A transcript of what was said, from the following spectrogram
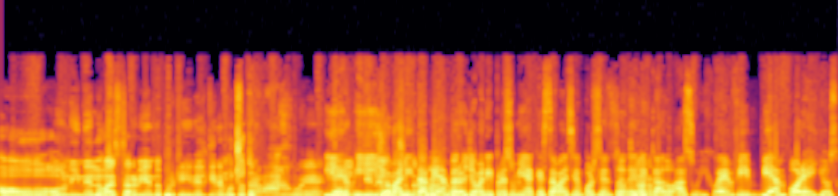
o, o Ninel lo va a estar viendo? Porque Ninel tiene mucho trabajo, ¿eh? Y, Giovanni también, pero Giovanni presumía que estaba al 100% claro. dedicado a su hijo. En fin, bien por ellos.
